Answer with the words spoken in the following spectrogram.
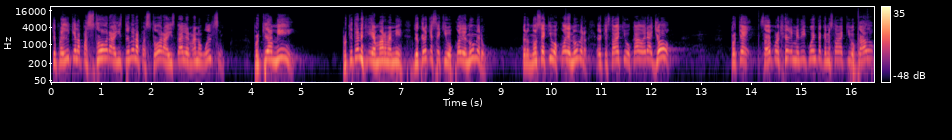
Que predique la pastora. Ahí tiene la pastora. Ahí está el hermano Wilson. ¿Por qué a mí? ¿Por qué tienes que llamarme a mí? Yo creo que se equivocó de número, pero no se equivocó de número. El que estaba equivocado era yo. Porque, ¿sabe por qué me di cuenta que no estaba equivocado?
